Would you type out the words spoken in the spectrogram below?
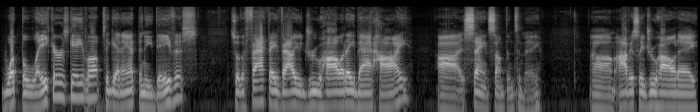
what the Lakers gave up to get Anthony Davis. So the fact they valued Jrue Holiday that high uh, is saying something to me. Um, obviously, Jrue Holiday,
